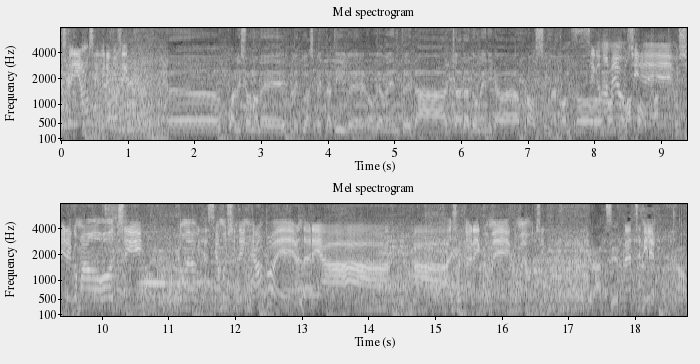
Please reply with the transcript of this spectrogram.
speriamo seguire così. Eh, quali sono le, le, tue aspettative ovviamente da, già da domenica prossima contro, Secondo contro me uscire, la uscire, come oggi, come siamo usciti in campo e andare a, a, a giocare come, come oggi. Grazie. Grazie mille. Ciao.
